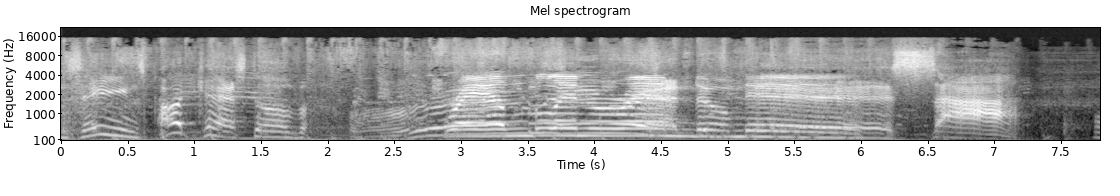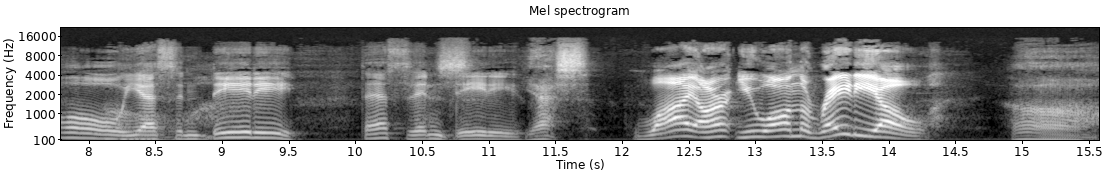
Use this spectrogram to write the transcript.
N Zane's podcast of Ramblin' randomness. Ah. Oh, yes, indeedy. That's indeedy. Yes. Why aren't you on the radio? Oh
